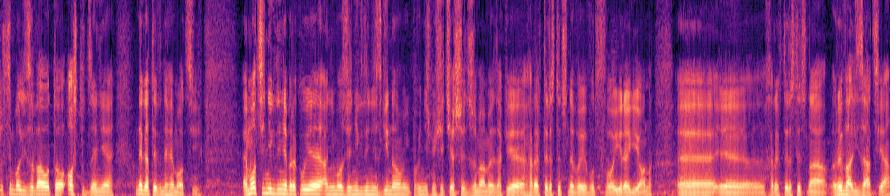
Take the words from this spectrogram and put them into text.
e, symbolizowało to ostudzenie negatywnych emocji. Emocji nigdy nie brakuje, animozje nigdy nie zginą i powinniśmy się cieszyć, że mamy takie charakterystyczne województwo i region, e, e, charakterystyczna rywalizacja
